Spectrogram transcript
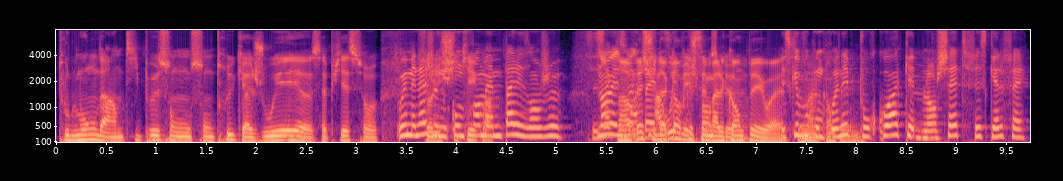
Tout le monde a un petit peu son, son truc à jouer, euh, sa pièce sur. Oui, mais là, je ne comprends quoi. même pas les enjeux. C'est Non, ça mais ça- Après, je suis Ah oui, d'accord que c'est mal que- campé, ouais. Est-ce que vous comprenez campé. pourquoi Kate Blanchett fait ce qu'elle fait?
